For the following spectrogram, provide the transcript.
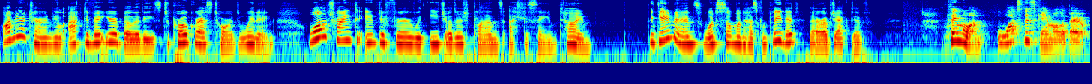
On your turn, you'll activate your abilities to progress towards winning, while trying to interfere with each other's plans at the same time. The game ends once someone has completed their objective. Thing 1 What's this game all about?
